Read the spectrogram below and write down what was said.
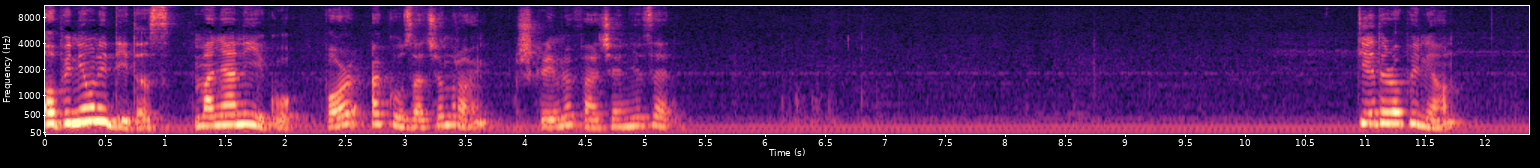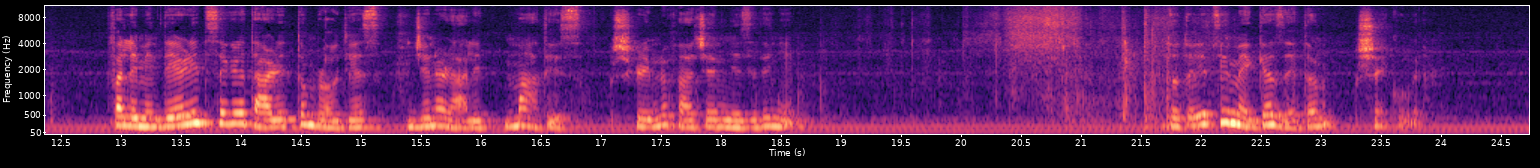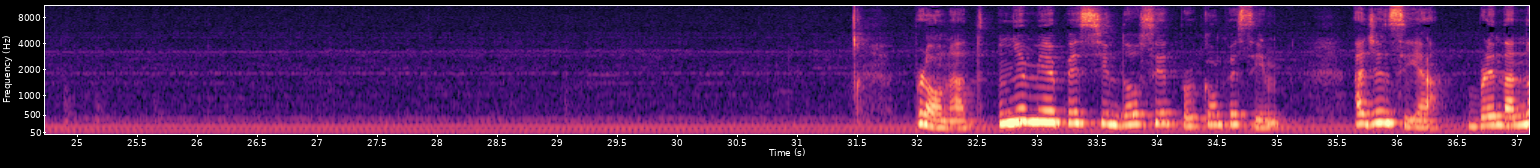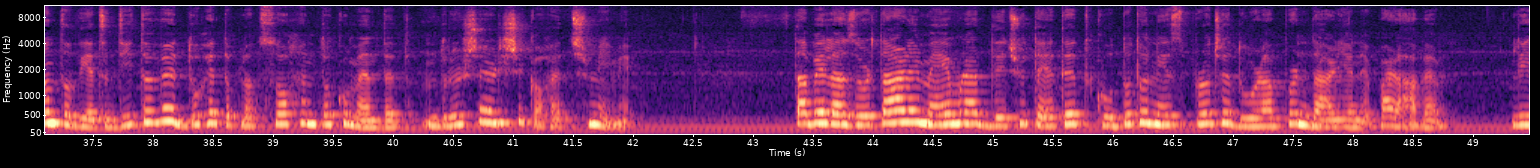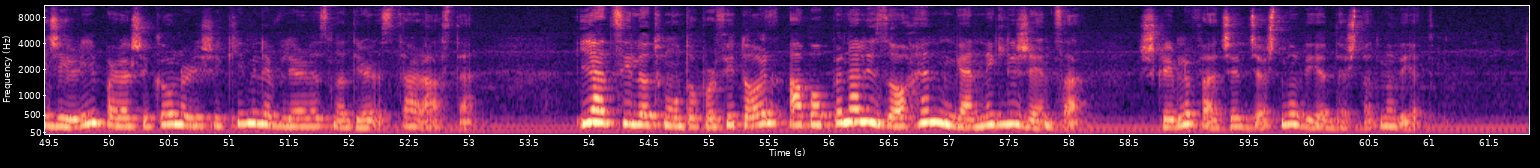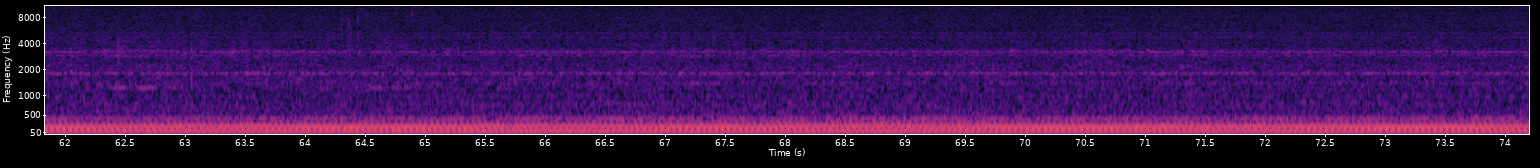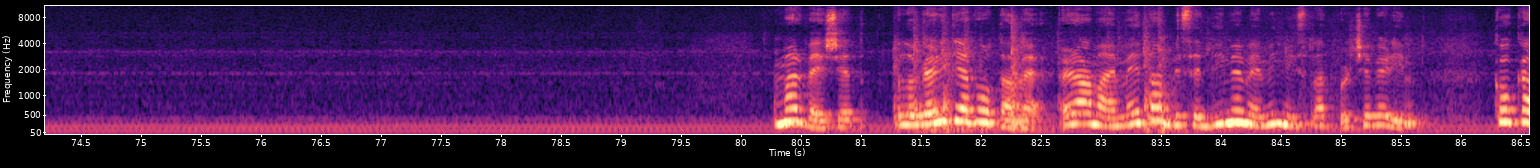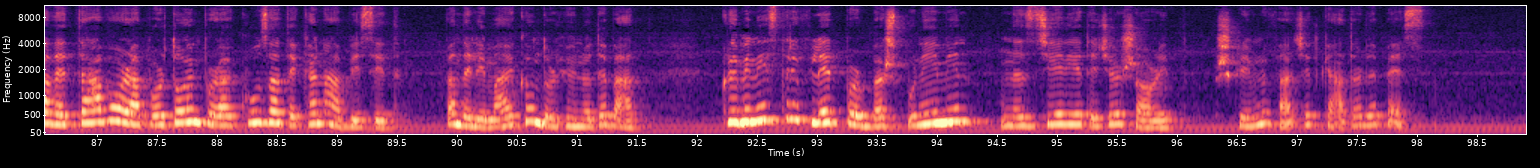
Opinioni i ditës, Manjani iku, por akuzat qëndrojnë, shkrim në faqen njëzet. Tjetër opinion, Faleminderit Sekretarit të Mbrojtjes, Gjeneralit Matis, shkrim në faqen njëzet e një. Do të eci me gazetën Shekulli. Pronat, 1500 dosjet për kompesim. Agjencia, brenda 90 ditëve duhet të plotësohen dokumentet, ndryshe rishikohet çmimi. Tabela zyrtare me emrat dhe qytetet ku do të nisë procedura për ndarjen e parave. Ligji i ri parashikon rishikimin e vlerës në disa raste. Ja cilët mund të përfitojnë apo penalizohen nga neglizhenca, shkrim në faqet gjashtëmbëdhjetë dhe shtatëmbëdhjetë. Marrëveshjet, llogaritja e votave, Rama e Meta bisedime me ministrat për qeverinë, Koka dhe Tavo raportojnë për akuzat e kanabisit, Pandeli Majko ndërhyn në debat, kryeministri flet për bashkëpunimin në zgjedhjet e qershorit, shkrim në faqet katër dhe pesë.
